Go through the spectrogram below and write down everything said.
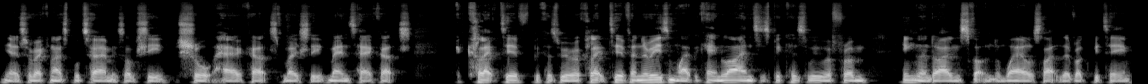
you know, it's a recognizable term. It's obviously short haircuts, mostly men's haircuts. A collective because we were a collective. And the reason why it became Lions is because we were from England, Ireland, Scotland, and Wales, like the rugby team,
